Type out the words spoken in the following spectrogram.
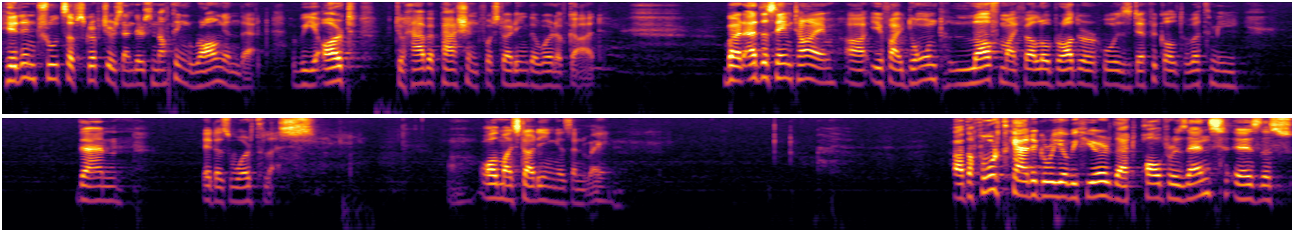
hidden truths of scriptures, and there's nothing wrong in that. We ought to have a passion for studying the Word of God. But at the same time, uh, if I don't love my fellow brother who is difficult with me, then it is worthless. Uh, all my studying is in vain. Uh, the fourth category over here that Paul presents is the,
